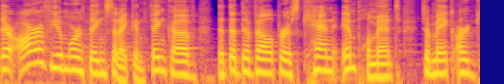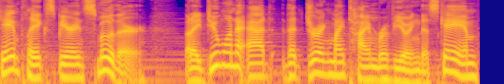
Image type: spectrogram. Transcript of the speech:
There are a few more things that I can think of that the developers can implement to make our gameplay experience smoother. but I do want to add that during my time reviewing this game,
